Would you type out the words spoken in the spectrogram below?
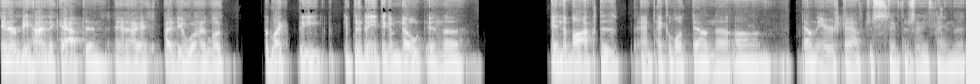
enter behind the captain and I I do want to look I'd like the if there's anything of note in the in the boxes and take a look down the um down the air shaft just to see if there's anything that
